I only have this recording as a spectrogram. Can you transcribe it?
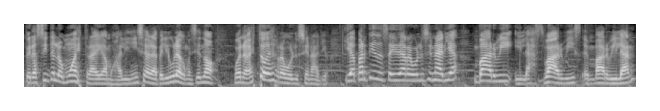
pero sí te lo muestra, digamos, al inicio de la película como diciendo, bueno, esto es revolucionario. Y a partir de esa idea revolucionaria, Barbie y las Barbies en Barbieland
